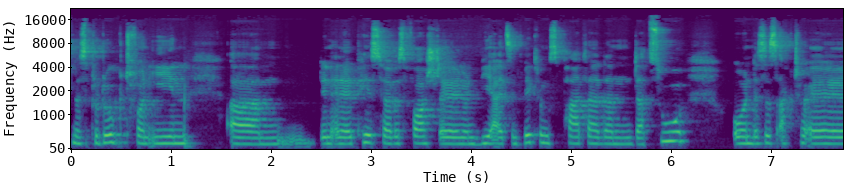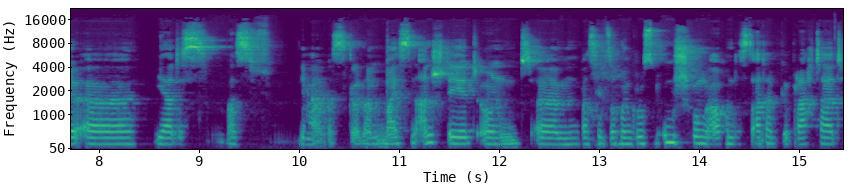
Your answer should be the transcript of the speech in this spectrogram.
das Produkt von ihnen, ähm, den NLP-Service vorstellen und wir als Entwicklungspartner dann dazu. Und das ist aktuell äh, ja das, was ja, was gerade am meisten ansteht und ähm, was jetzt noch einen großen Umschwung auch in das Startup gebracht hat.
